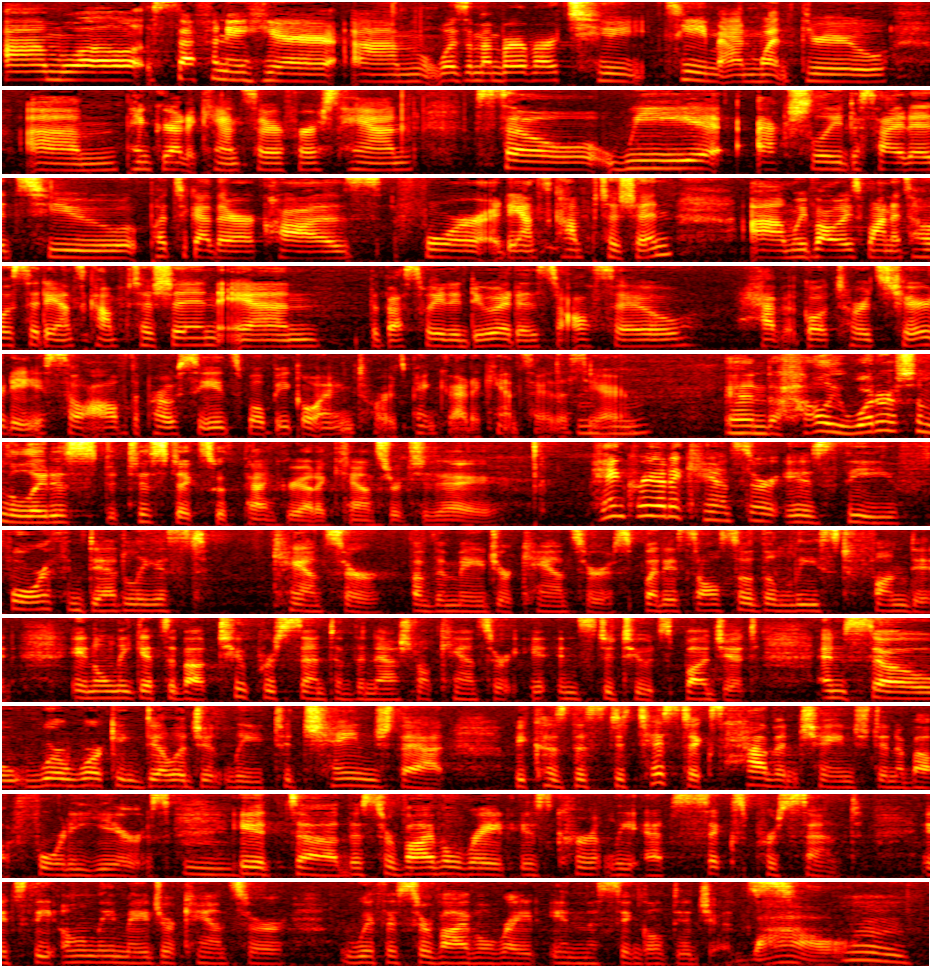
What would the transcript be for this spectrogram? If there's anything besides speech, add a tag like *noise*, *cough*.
Um, well, Stephanie here um, was a member of our te- team and went through um, pancreatic cancer firsthand. So we actually decided to put together a cause for a dance competition. Um, we've always wanted to host a dance competition, and the best way to do it is to also have it go towards charity. So all of the proceeds will be going towards pancreatic cancer this year. And Holly, what are some of the latest statistics with pancreatic cancer today? Pancreatic cancer is the fourth deadliest cancer of the major cancers, but it's also the least funded. It only gets about 2% of the National Cancer Institute's budget. And so we're working diligently to change that because the statistics haven't changed in about 40 years. It, uh, the survival rate is currently at 6%. It's the only major cancer with a survival rate in the single digits. Wow.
